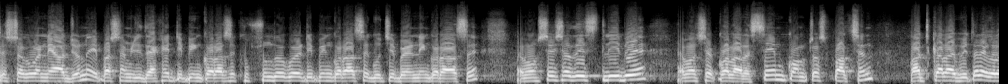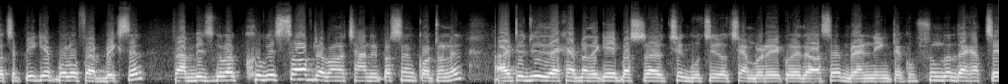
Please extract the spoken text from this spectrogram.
চেষ্টা করবেন নেওয়ার জন্য। এই পাশে আমি যদি দেখাই টিপিং করা আছে, খুব সুন্দর করে টিপিং করা আছে গুচি ব্র্যান্ডিং করা আছে। এবং সেই সাথে স্লিভে এবং হচ্ছে কলারে সেম কন্ট্রাস্ট পাচ্ছেন হোয়াইট কালার ভিতরে, এগুলো হচ্ছে পিকে পোলো ফ্যাব্রিক্সের ফ্যাব্রিক্সগুলো খুবই সফট এবং হচ্ছে হান্ড্রেড পার্সেন্ট কটনের আর এটা যদি দেখে আপনাদেরকে, এই পাশটা হচ্ছে গুচির হচ্ছে এমব্রয়ডারি করে দেওয়া আছে। ব্র্যান্ডিংটা খুব সুন্দর দেখাচ্ছে।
